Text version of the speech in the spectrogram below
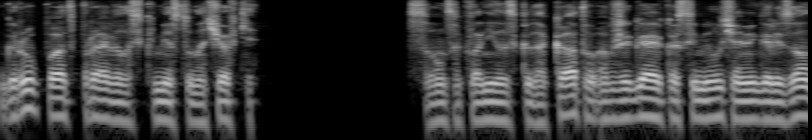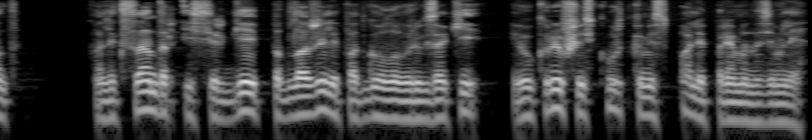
группа отправилась к месту ночевки. Солнце клонилось к закату, обжигая косыми лучами горизонт. Александр и Сергей подложили под голову рюкзаки и, укрывшись куртками, спали прямо на земле.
